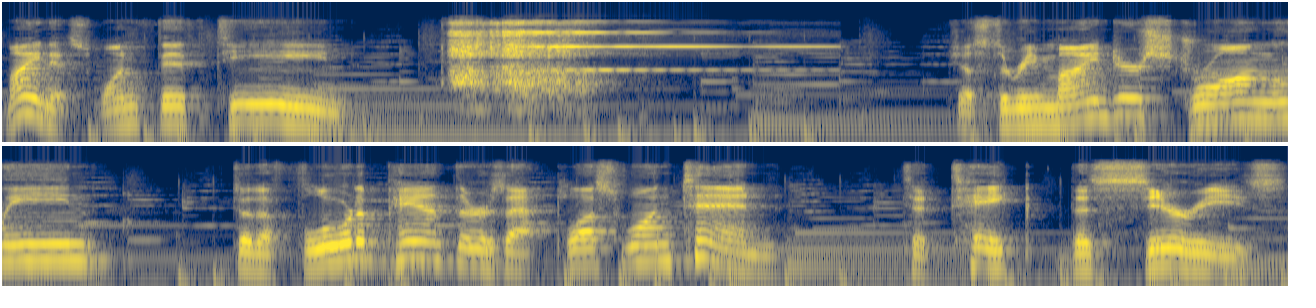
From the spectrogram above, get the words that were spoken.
minus 115. Just a reminder strong lean to the Florida Panthers at plus 110 to take the series.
